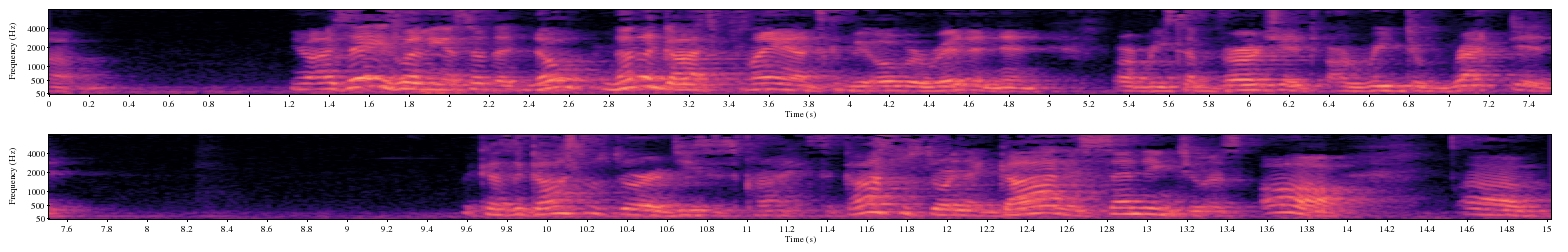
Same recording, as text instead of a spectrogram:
Um, you know, Isaiah is letting us know that no, none of God's plans can be overridden and or be subverted or redirected. Because the gospel story of Jesus Christ, the gospel story that God is sending to us all, um,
